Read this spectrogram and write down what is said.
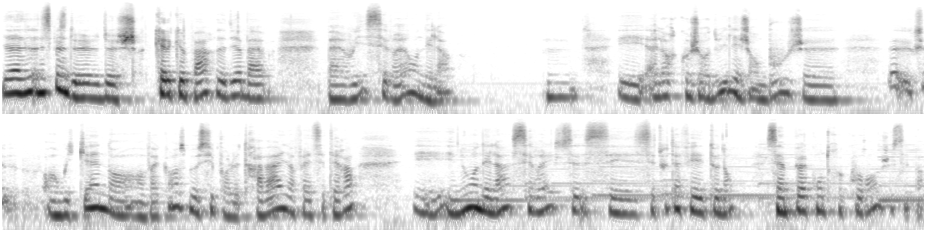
il y a une espèce de, choc quelque part de dire, bah, bah oui, c'est vrai, on est là. Mm. Et alors qu'aujourd'hui, les gens bougent euh, en week-end, en, vacances, mais aussi pour le travail, enfin, etc. Et, et nous, on est là, c'est vrai, c'est tout à fait étonnant. C'est un peu à contre-courant, je sais pas.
